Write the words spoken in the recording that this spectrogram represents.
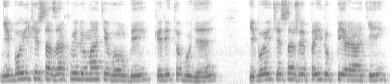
Nebojíte sa, za chvíľu máte voľby, kedy to bude. Nebojíte sa, že prídu piráti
